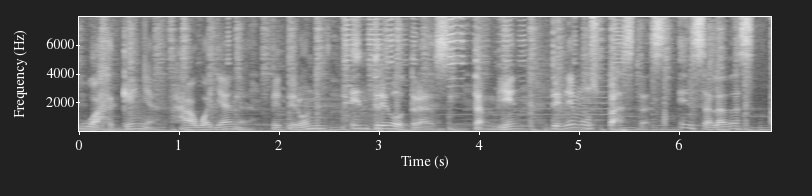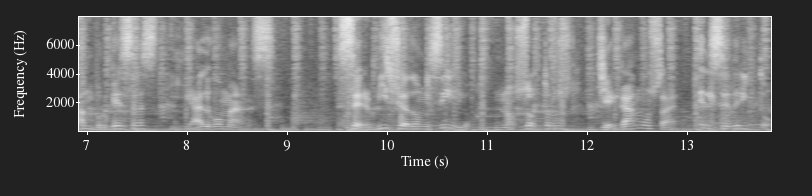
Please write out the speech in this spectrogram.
oaxaqueña, hawaiana, pepperoni, entre otras. También tenemos pastas, ensaladas, hamburguesas y algo más. Servicio a domicilio. Nosotros llegamos a El Cedrito,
